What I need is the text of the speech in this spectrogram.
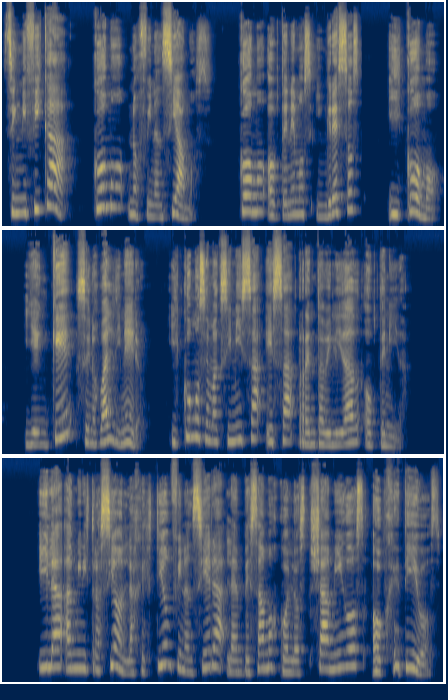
significa cómo nos financiamos, cómo obtenemos ingresos y cómo y en qué se nos va el dinero y cómo se maximiza esa rentabilidad obtenida. Y la administración, la gestión financiera la empezamos con los ya amigos objetivos.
